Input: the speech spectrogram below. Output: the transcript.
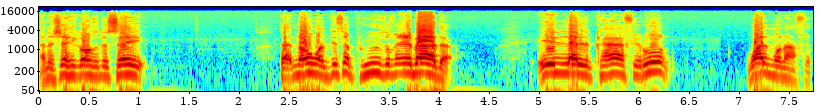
and the Shaykh goes on to say that no one disapproves of ibadah إلا الكافرون والمنافقون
